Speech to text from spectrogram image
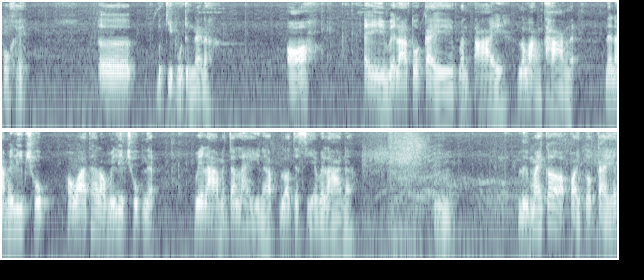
โอเค เออ มื่อกี้พูดถึงไหนนะ อ๋อ ไอเวลาตัวไก่มันตายระหว่างทางเนี่ยแนะนำให้รีบชุบ เพราะว่าถ้าเราไม่รีบชุบเนี่ย เวลามันจะไหลนะครับ เราจะเสียเวลานะ อืม หรือไม่ก็ปล่อยตัวไก่ให้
